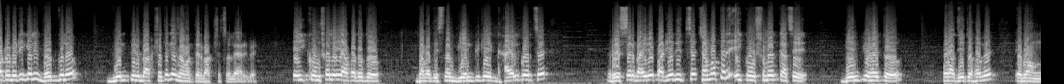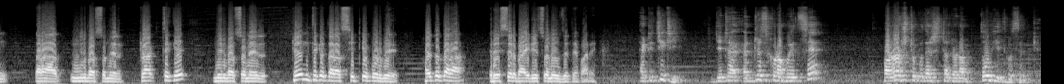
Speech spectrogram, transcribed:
অটোমেটিক্যালি ভোটগুলো বিএনপির বাক্স থেকে জামাতের বাক্সে চলে আসবে। এই কৌশলেই আপাতত জামাত ইসলাম বিএনপিকে ঘায়ল করছে, রেসের বাইরে পাঠিয়ে দিচ্ছে। জামাতের এই কৌশলের কাছে বিএনপি হয়তো পরাজিত হবে এবং তারা নির্বাচনের ট্রাক থেকে, নির্বাচনের ট্রেন থেকে তারা ছিটকে পড়বে। হয়তো তারা রেসের বাইরে চলেও যেতে পারে। একটি চিঠি যেটা অ্যাড্রেস করা হয়েছে পররাষ্ট্র উপদেষ্টা জনাব তৌহিদ হোসেনকে।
